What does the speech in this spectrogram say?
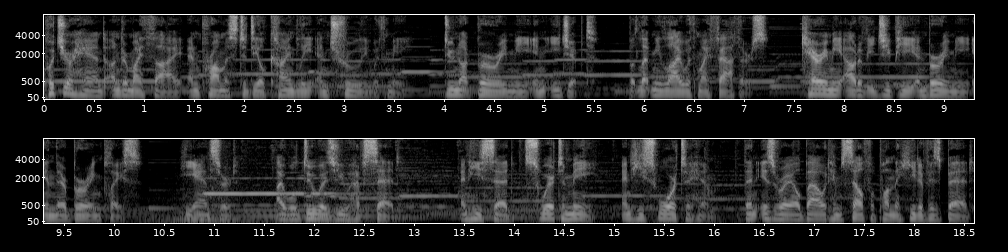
put your hand under my thigh and promise to deal kindly and truly with me. Do not bury me in Egypt, but let me lie with my fathers. Carry me out of Egypt and bury me in their burying place. He answered, I will do as you have said. And he said, Swear to me. And he swore to him. Then Israel bowed himself upon the heat of his bed,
